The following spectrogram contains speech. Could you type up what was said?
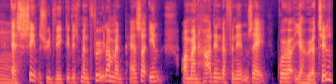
mm. er sindssygt vigtigt. Hvis man føler, man passer ind, og man har den der fornemmelse af, prøv at høre, jeg hører til,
